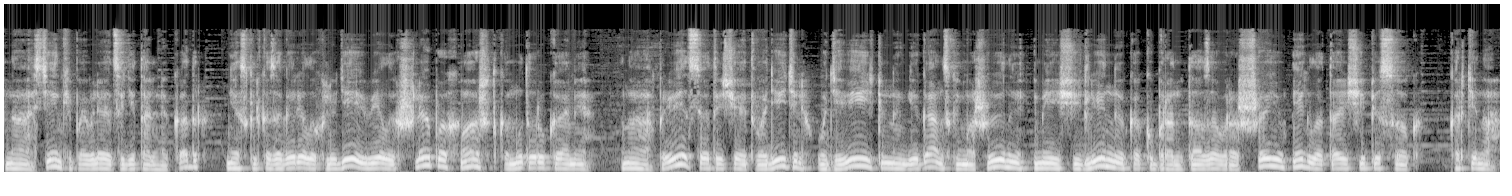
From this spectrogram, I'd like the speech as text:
на стенке появляется детальный кадр. Несколько загорелых людей в белых шляпах машут кому-то руками. На приветствие отвечает водитель удивительной гигантской машины, имеющей длинную, как у бронтозавра, шею и глотающий песок. Картина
